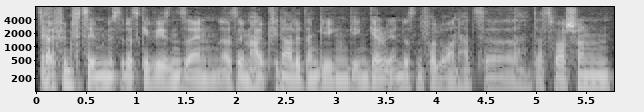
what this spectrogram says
2015 ja. müsste das gewesen sein, also im Halbfinale dann gegen, gegen Gary Anderson verloren hat. Äh, das war schon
